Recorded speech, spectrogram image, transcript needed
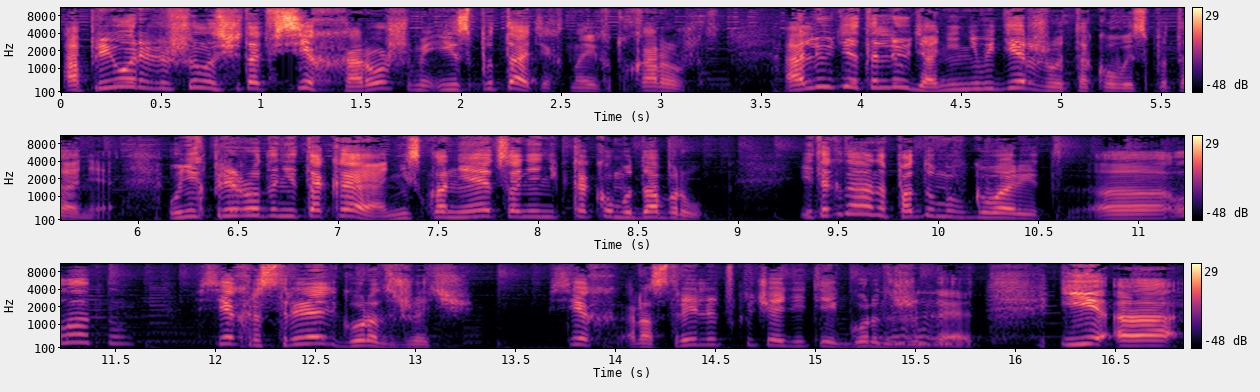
априори решила считать всех хорошими и испытать их на их эту хорошесть. А люди это люди, они не выдерживают такого испытания. У них природа не такая, не склоняются они ни к какому добру. И тогда она, подумав, говорит, «А, ладно, всех расстрелять, город сжечь. Всех расстреливают, включая детей, город сжигают. И а,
